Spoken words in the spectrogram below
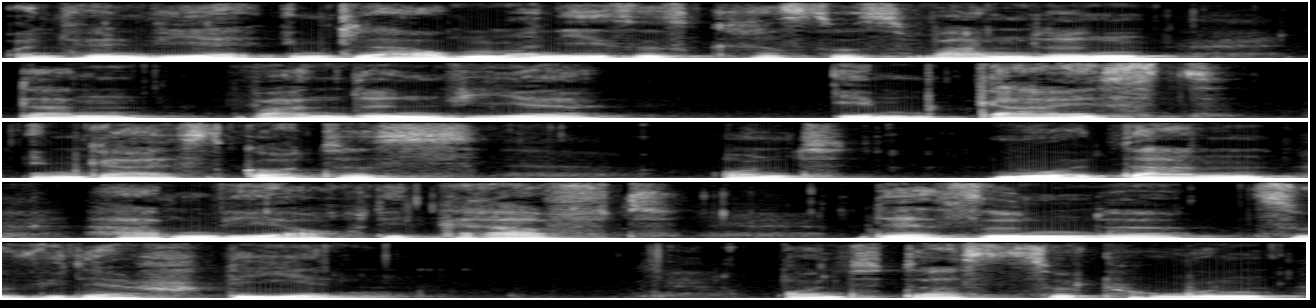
Und wenn wir im Glauben an Jesus Christus wandeln, dann wandeln wir im Geist, im Geist Gottes und nur dann haben wir auch die Kraft, der Sünde zu widerstehen und das zu tun,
